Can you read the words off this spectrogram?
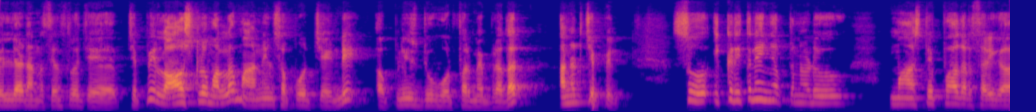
వెళ్ళాడు అన్న సెన్స్లో చెప్పి లాస్ట్లో మళ్ళీ మా అన్నయ్యని సపోర్ట్ చేయండి. Please do vote for my brother అన్నట్టు చెప్పింది. సో ఇక్కడ ఇతను ఏం చెప్తున్నాడు? మా స్టెప్ ఫాదర్ సరిగా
